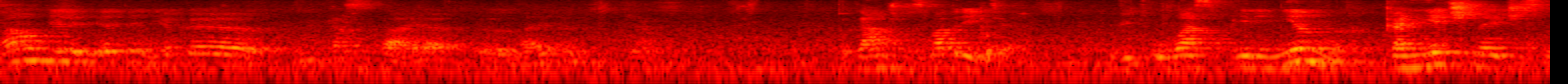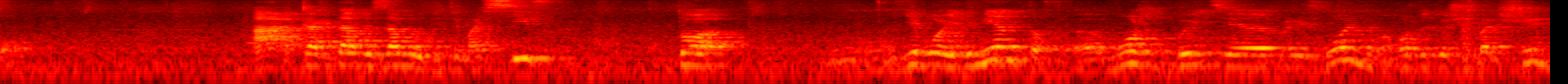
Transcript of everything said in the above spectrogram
На самом деле это некая непростая э, на этом языке. Потому что, смотрите, ведь у вас переменных конечное число. А когда вы заводите массив, то его элементов э, может быть э, произвольным, а может быть очень большим,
